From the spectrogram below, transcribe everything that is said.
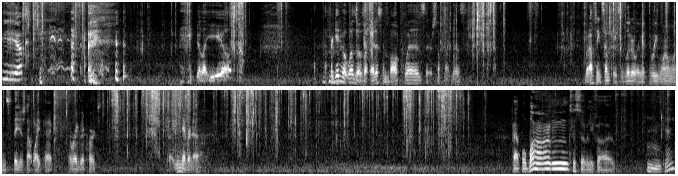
Yep. You're like, yeah. I forget who it was. It was like Edison Volquez or something like this. But I've seen some cases literally with three one-on-ones. They just not white pack. They're regular cards. So you never know. Papelbon to 75. Okay.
